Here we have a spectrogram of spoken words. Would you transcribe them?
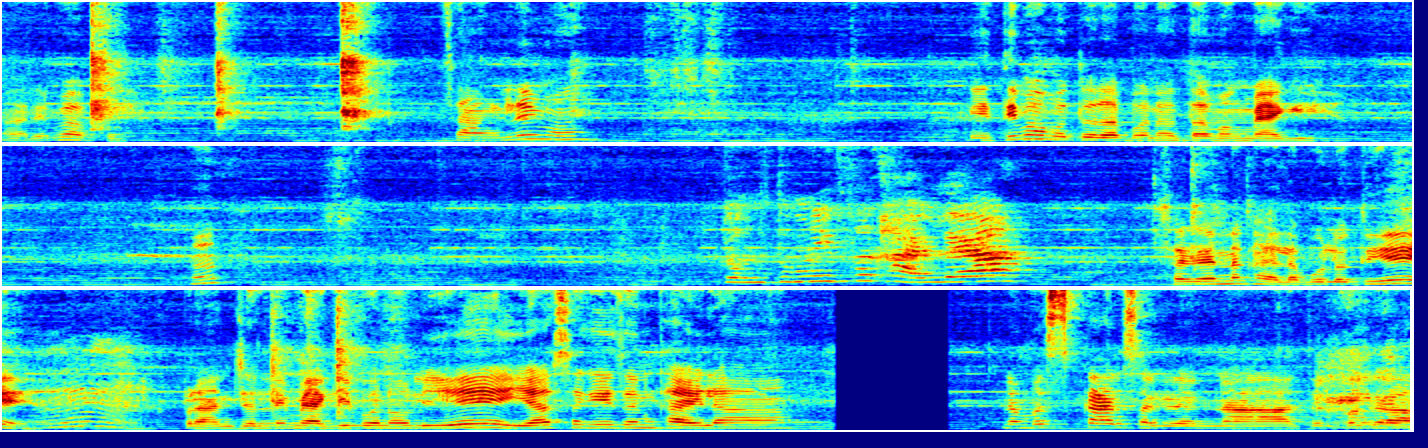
अरे बापरे. चांगले मग. येते बाबा तुला बनवता मग मॅगी. हां? सगळ्यांना खायला बोलवते हम्म. प्रांजलने मॅगी बनवली आहे. या सगळेजण खायला. नमस्कार सगळ्यांना. तर बघा.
